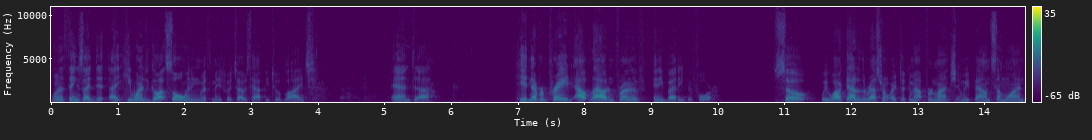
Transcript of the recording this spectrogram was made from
one of the things I did, I, he wanted to go out soul winning with me, which I was happy to oblige. And uh, he had never prayed out loud in front of anybody before. So we walked out of the restaurant where I took him out for lunch, and we found someone,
